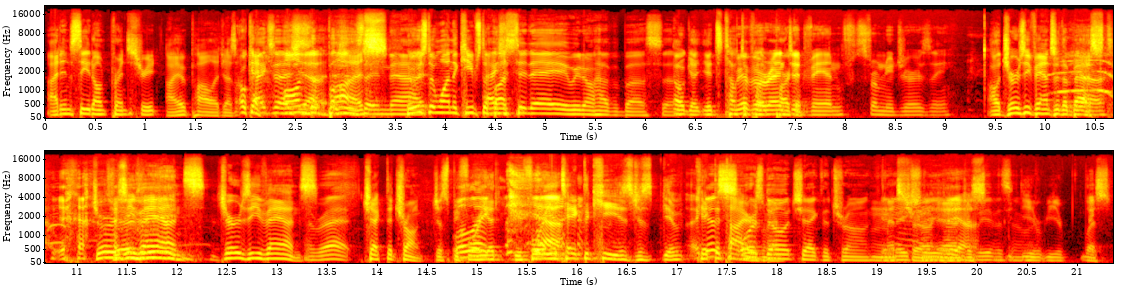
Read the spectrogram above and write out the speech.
I didn't see it on Prince Street. I apologize. Okay, Actually, on should- the bus. say, nah, who's the one that keeps the Actually, bus? today we don't have a bus. So. Okay, it's tough we to have a park, park rented van from New Jersey. Oh, Jersey vans are the best. Yeah. yeah. Jersey, Jersey. vans. Jersey vans. All right. Check the trunk just Well, before like, you before yeah. you take the keys. Just give I kick the guess- Or tires. man. don't check the trunk. Mm, and that's make true. sure you yeah, Yeah. just leave it somewhere. you're, you're less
